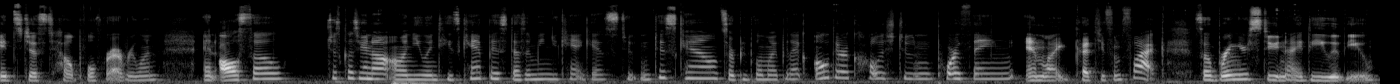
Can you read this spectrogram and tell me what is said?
It's just helpful for everyone. And also, just because you're not on UNT's campus doesn't mean you can't get student discounts, or people might be like, oh, they're a college student, poor thing, and like cut you some slack. So bring your student ID with you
